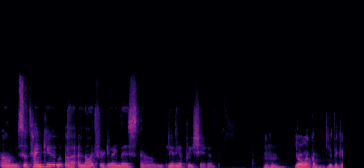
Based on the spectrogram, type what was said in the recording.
Um so thank you uh, a lot for doing this. Um really appreciate it. Mm-hmm. you're welcome. You take care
